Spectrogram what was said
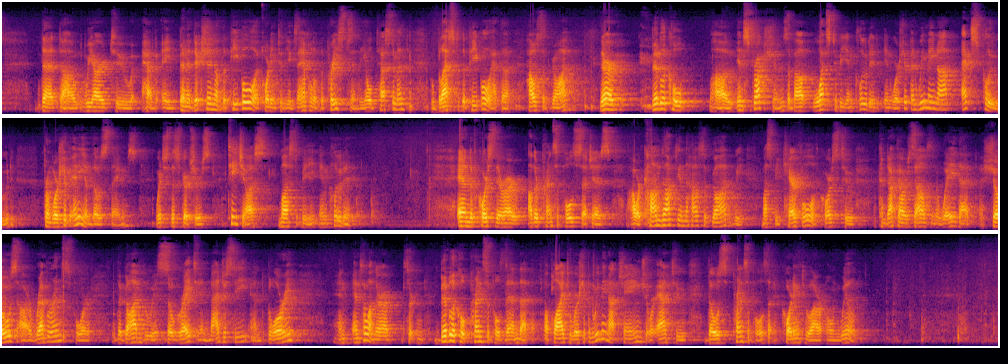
that uh, we are to have a benediction of the people according to the example of the priests in the Old Testament who blessed the people at the house of God. There are biblical uh, instructions about what's to be included in worship, and we may not exclude from worship any of those things which the scriptures teach us must be included. And of course, there are other principles such as our conduct in the house of God. We must be careful, of course, to conduct ourselves in a way that shows our reverence for the God who is so great in majesty and glory, and, and so on. There are certain biblical principles then that apply to worship, and we may not change or add to those principles according to our own will.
